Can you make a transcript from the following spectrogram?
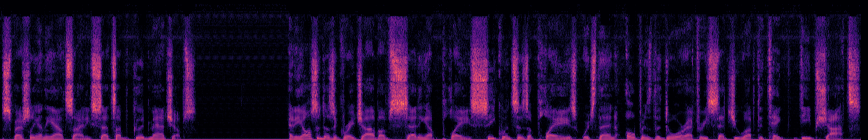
especially on the outside. He sets up good matchups. And he also does a great job of setting up plays, sequences of plays, which then opens the door after he sets you up to take deep shots.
